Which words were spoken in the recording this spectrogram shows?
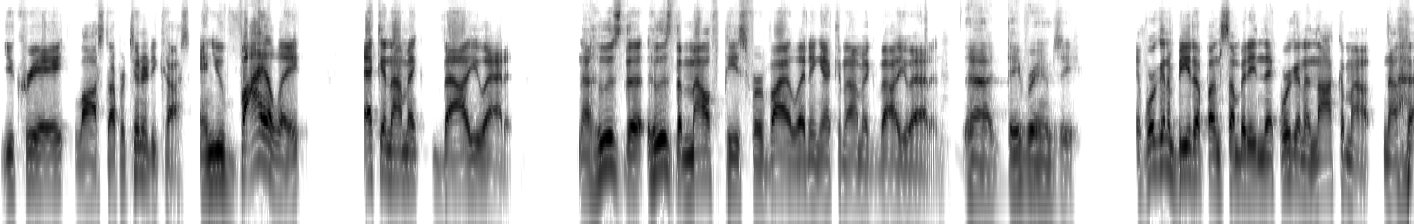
you create lost opportunity costs and you violate economic value added. Now, who's the who's the mouthpiece for violating economic value added? Uh, Dave Ramsey. If we're going to beat up on somebody, Nick, we're going to knock them out. Now,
